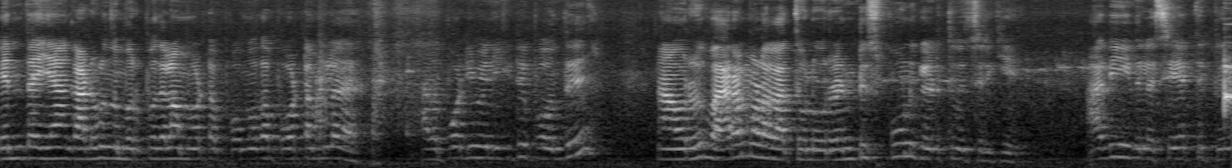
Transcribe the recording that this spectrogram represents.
வெந்தயம் கடவுள் பருப்பு இதெல்லாம் மூட்டை போ முத போட்டோம்ல அதை பொடி பண்ணிக்கிட்டு இப்போ வந்து நான் ஒரு வரமிளகாத்தூள் ஒரு ரெண்டு ஸ்பூனுக்கு எடுத்து வச்சுருக்கேன். அதையும் இதில் சேர்த்துட்டு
